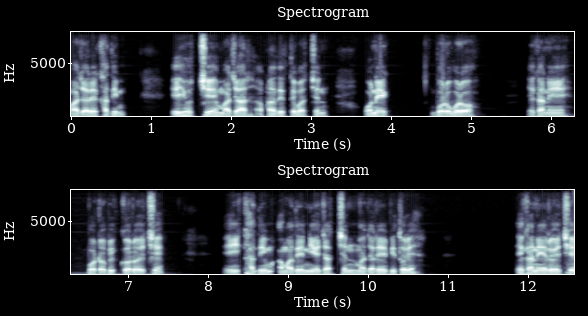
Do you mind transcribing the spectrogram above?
মাজারের খাদিম। এই হচ্ছে মাজার, আপনারা দেখতে পাচ্ছেন অনেক বড় বড় এখানে বটবৃক্ষ রয়েছে। এই খাদিম আমাদের নিয়ে যাচ্ছেন মাজারের ভিতরে। এখানে রয়েছে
